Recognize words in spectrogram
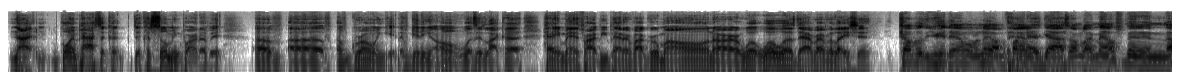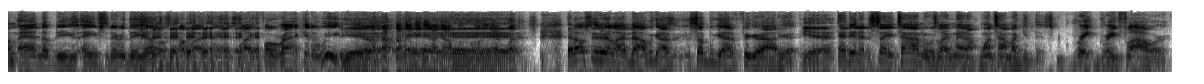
not going past the, the consuming part of it? Of of of growing it, of getting your own. Was it like a, hey man, it'd probably be better if I grew my own, or what? What was that revelation? couple, you hit the hammer on the nail. I'm a finance guy, so I'm like, man, I'm spending, I'm adding up these apes and everything else, and I'm like, man, it's like four rack in a week. Yeah, you know? yeah, I yeah. And I'm sitting there like, nah, we got something we got to figure out here. Yeah. And then at the same time, it was like, man, I, one time I get this great, great flower,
